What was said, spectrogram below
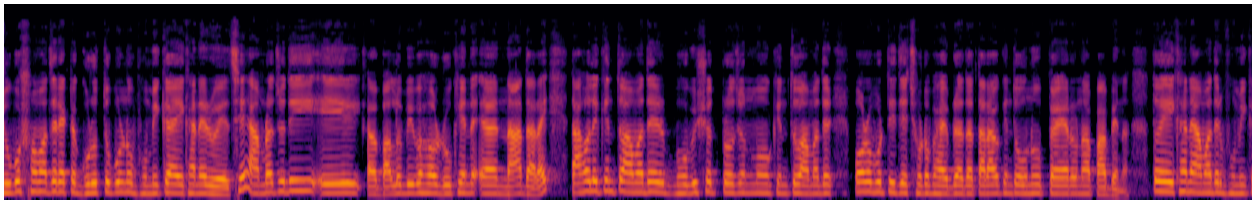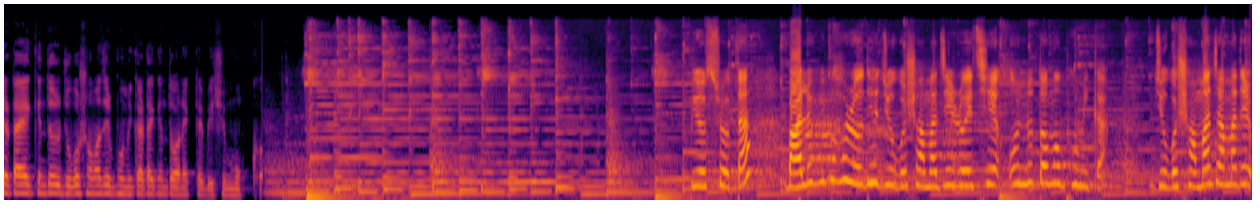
যুব সমাজের একটা গুরুত্বপূর্ণ ভূমিকা এখানে রয়েছে। আমরা যদি এই বাল্যবিবাহ রুখে না দাঁড়াই, তাহলে কিন্তু আমাদের ভবিষ্যৎ প্রজন্ম কিন্তু আমাদের পরবর্তী যে ছোট ভাই ব্রাদার, তারাও কিন্তু অনুপ্রেরণা পাবে না। তো এখানে আমাদের ভূমিকাটায় কিন্তু, যুব সমাজের ভূমিকাটা কিন্তু অনেকটা বেশি মুখ্য। প্রিয় শ্রোতা, বাল্যবিবাহ রোধে যুব সমাজের রয়েছে অন্যতম ভূমিকা। যুব সমাজ আমাদের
